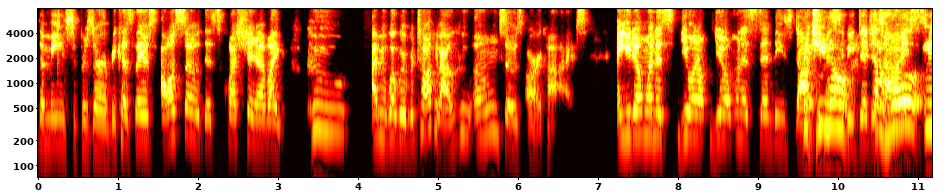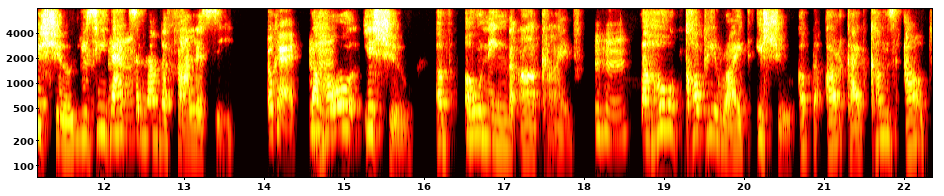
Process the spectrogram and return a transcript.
the means to preserve because there's also this question of like who I mean what we were talking about who owns those archives and you don't want to you don't you don't want to send these documents but you know, to be digitized. The whole issue, you see, that's mm-hmm. another fallacy. Okay. The mm-hmm. whole issue of owning the archive. Mm-hmm. The whole copyright issue of the archive comes out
